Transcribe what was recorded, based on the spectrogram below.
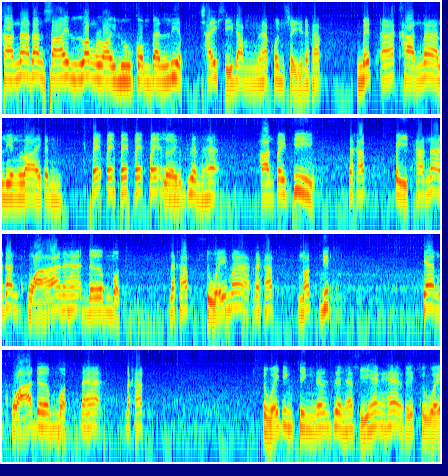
คานหน้าด้านซ้ายล่องรอยรูกลมแบนเรียบ ใช้สีดำนะครับพ่นสีนะครับ เม็ดอาร์คคานหน้าเรียงรายกันเป๊ะเป๊ะเป๊ะเป๊ะเป๊ะเลยเพื่อนๆนะฮะผ่านไปที่นะครับ ปีกคานหน้าด้านขวานะฮะเดิมหมดนะครับ สวยมากนะครับน็อตยึด แก้มขวาเดิมหมดนะฮะนะครับ สวยจริงๆนะเพื่อนๆฮะสีแห้งๆสวย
